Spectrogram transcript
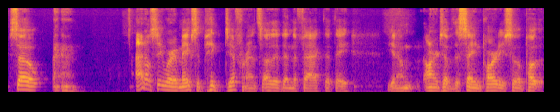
So I don't see where it makes a big difference other than the fact that they, you know, aren't of the same party. So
